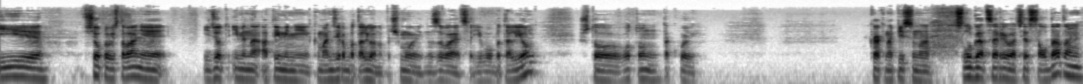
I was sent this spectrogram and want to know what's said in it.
и все повествование идет именно от имени командира батальона. Почему и называется его батальон? Что вот он такой, как написано, слуга царю, отец солдатам.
